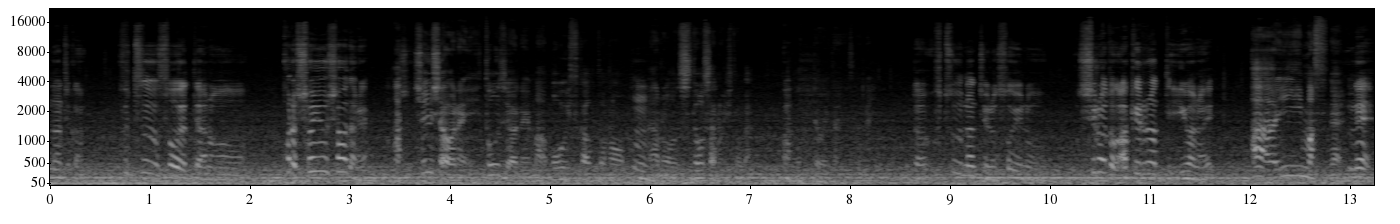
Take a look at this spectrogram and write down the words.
なんていうか普通そうやってあのこれ所有者は誰あ所有者はね当時はね、まあ、ボーイスカウトの,、ん。あの指導者の人が持っておいたんです。よねだ普通なんていうのそういうの素人が開けるなって言わない？ああ言いますね。ね。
